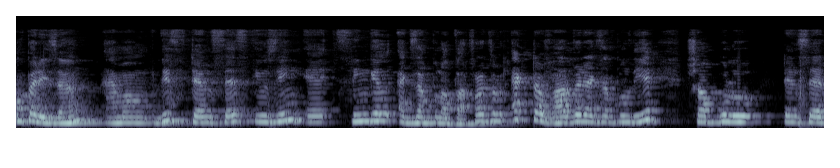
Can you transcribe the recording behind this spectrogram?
comparison among these tenses using a single example of verb for example একটা ভার্বের এক্সাম্পল দিয়ে সবগুলো টেন্সের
